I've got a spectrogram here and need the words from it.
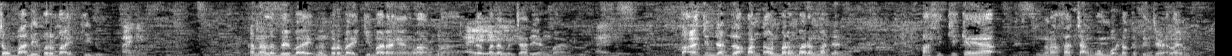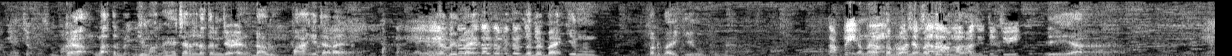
Coba diperbaiki dulu. Aja Karena lebih baik memperbaiki barang yang lama daripada mencari yang baru. Soalnya Ki udah 8 tahun bareng-bareng sama dia nih. Pasti Ki kayak ngerasa canggung buat deketin cewek lain. Ya cuk, sumpah Kayak nggak gimana ya cara deketin cewek lain? Udah lupa Ki caranya. ya, ya, ya, lebih betul, baik betul, betul, betul, lebih baik Ki memperbaiki hubungan. Tapi karena semuanya masih lama bisa. pas itu cuy Iya. Iya.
